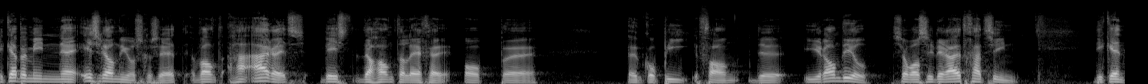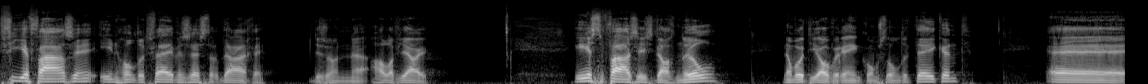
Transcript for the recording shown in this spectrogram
Ik heb hem in uh, Israël nieuws gezet, want Haaretz wist de hand te leggen op uh, een kopie van de Iran-deal. Zoals hij eruit gaat zien. Die kent vier fasen in 165 dagen. Dus zo'n half jaar. Eerste fase is dag 0. Dan wordt die overeenkomst ondertekend. Uh,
